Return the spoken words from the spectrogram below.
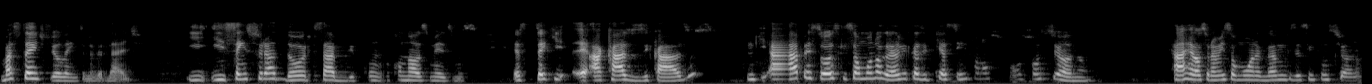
Bastante violento, na verdade. E, e censurador, sabe, com, com nós mesmos. Eu sei que é, há casos e casos em que há pessoas que são monogâmicas e que assim funcionam. Há relacionamentos são monogâmicos e assim funcionam.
